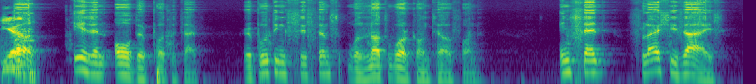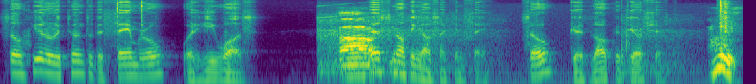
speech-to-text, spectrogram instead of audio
Yeah. Well, he is an older prototype. Rebooting systems will not work on telephone. Instead, flash his eyes, so he'll return to the same room where he was. uh, There's nothing else I can say. So, good luck with your shift. I was,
